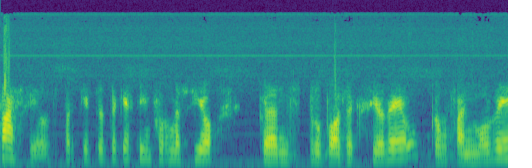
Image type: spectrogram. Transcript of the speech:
fàcils perquè tota aquesta informació que ens proposa Acció 10, que ho fan molt bé,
